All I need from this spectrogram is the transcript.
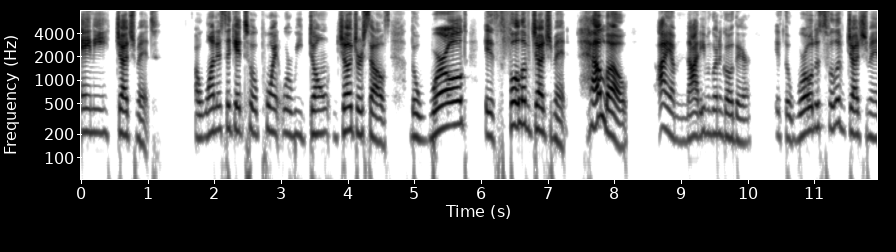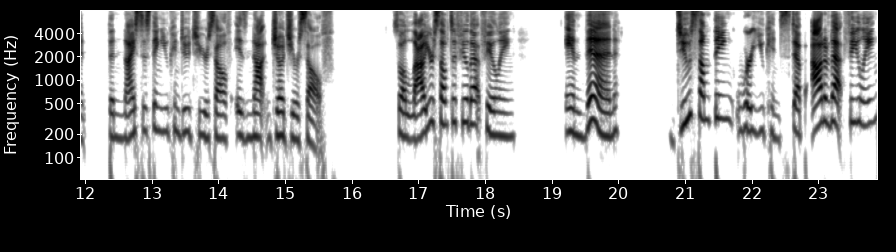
any judgment. I want us to get to a point where we don't judge ourselves. The world is full of judgment. Hello. I am not even going to go there. If the world is full of judgment, the nicest thing you can do to yourself is not judge yourself. So allow yourself to feel that feeling and then do something where you can step out of that feeling,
